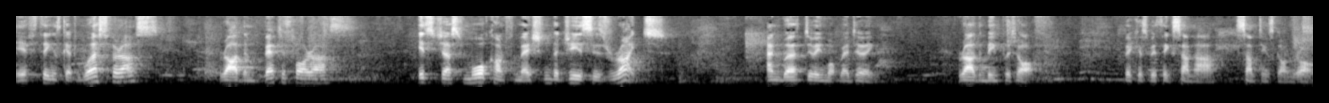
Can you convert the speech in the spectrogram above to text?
if things get worse for us rather than better for us, it's just more confirmation that Jesus is right and worth doing what we're doing rather than being put off because we think somehow something's gone wrong.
